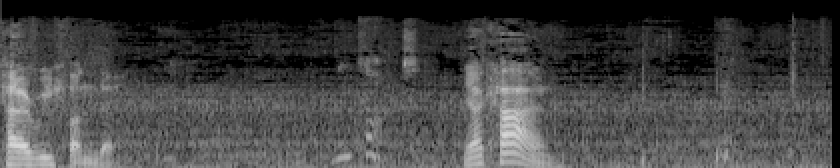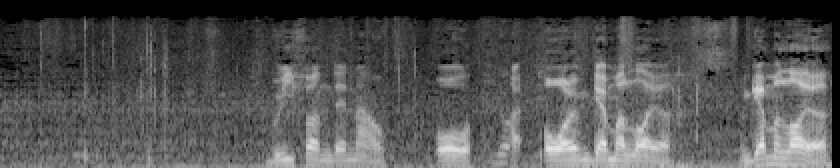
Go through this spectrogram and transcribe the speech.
Can I refund it? You can't. Yeah, I can. Refund it now, or I, or I'm getting my lawyer. I'm getting my lawyer.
